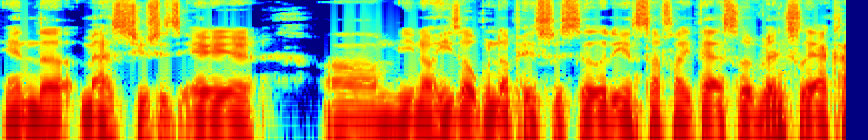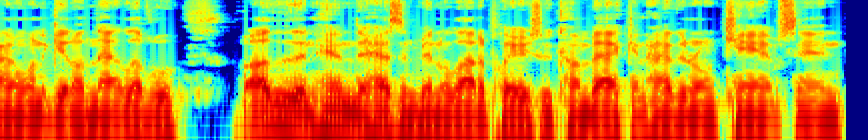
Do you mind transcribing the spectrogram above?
in the Massachusetts area. Um, you know, he's opened up his facility and stuff like that. So eventually I kind of want to get on that level. But other than him, there hasn't been a lot of players who come back and have their own camps and,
